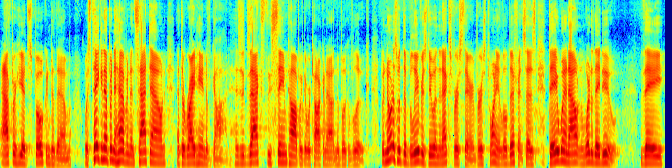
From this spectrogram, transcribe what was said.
after he had spoken to them, was taken up into heaven and sat down at the right hand of God. It's exactly the same topic that we're talking about in the book of Luke. But notice what the believers do in the next verse there. In verse 20, a little different. Says, They went out and what did they do? They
